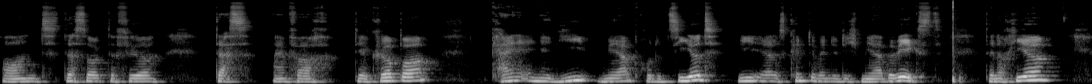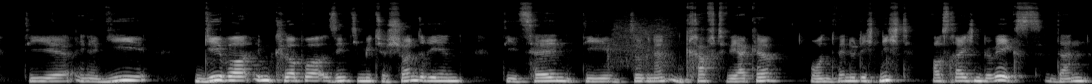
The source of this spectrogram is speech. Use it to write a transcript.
und das sorgt dafür, dass einfach der Körper keine Energie mehr produziert, wie er es könnte, wenn du dich mehr bewegst. Denn auch hier die Energiegeber im Körper sind die Mitochondrien, die Zellen, die sogenannten Kraftwerke. Und wenn du dich nicht ausreichend bewegst, dann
